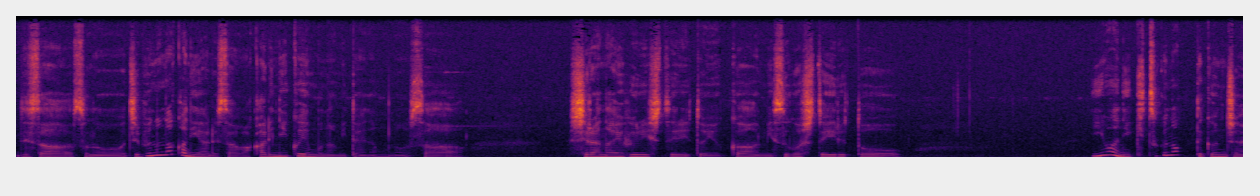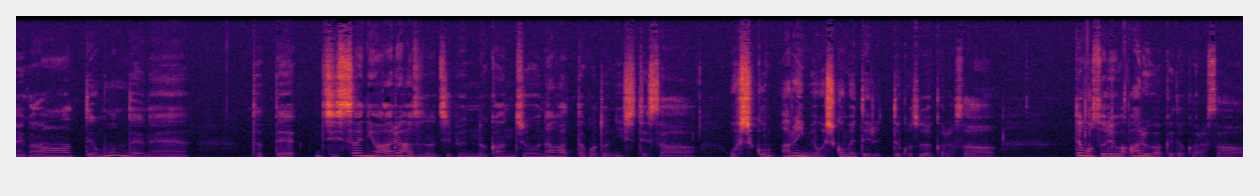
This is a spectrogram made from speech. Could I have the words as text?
でさその自分の中にあるさ分かりにくいものみたいなものをさ知らないふりしてるというか見過ごしていると今にきつくなってくんじゃないかなって思うんだよねだって実際にはあるはずの自分の感情をなかったことにしてさ押し込ある意味押し込めてるってことだからさでもそれはあるわけだからさ。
